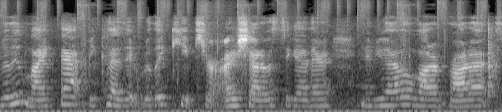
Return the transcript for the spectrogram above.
really like that because it really keeps your eyeshadows together. And if you have a lot of products,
